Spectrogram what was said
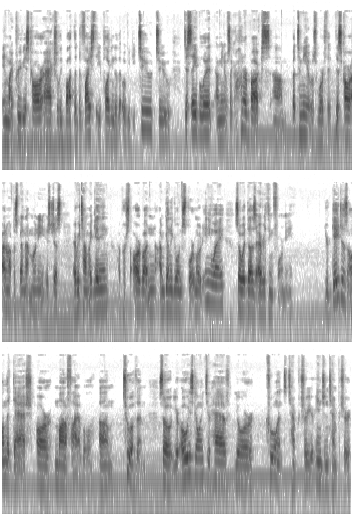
In my previous car, I actually bought the device that you plug into the OBD2 to disable it. I mean, it was like 100 bucks, um, but to me, it was worth it. This car, I don't have to spend that money. It's just every time I get in, I push the R button. I'm going to go into sport mode anyway, so it does everything for me. Your gauges on the dash are modifiable, um, two of them. So you're always going to have your coolant temperature, your engine temperature.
